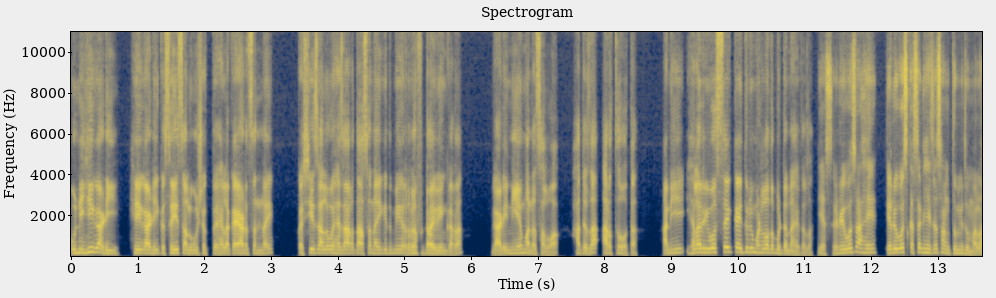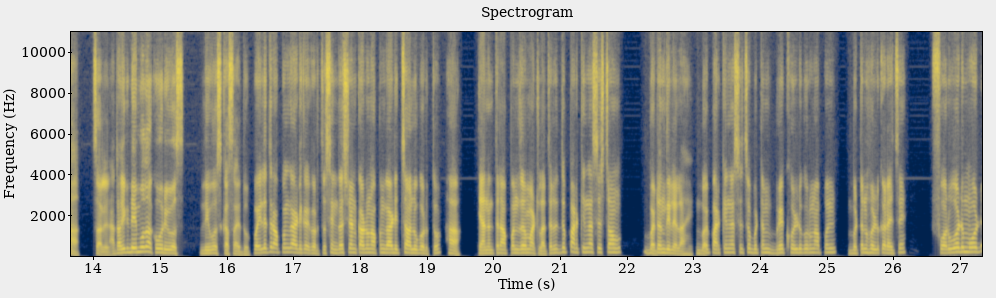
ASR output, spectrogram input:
कुणीही गाडी हे गाडी कसंही चालवू शकतं ह्याला काही अडचण नाही. कशी चालवू ह्याचा अर्थ असा नाही की तुम्ही रफ ड्रायव्हिंग करा. गाडी नियमानं चालवा हा त्याचा अर्थ होता. आणि ह्याला रिव्हर्सचं एक काहीतरी म्हटलं होतं बटन आहे त्याला येस रिव्हर्स आहे. ते रिव्हर्स कसं घ्यायचं सांगतो मी तुम्हाला. चालेल. आता एक डेमो दाखव रिव्हर्स रिव्हर्स कसा आहे तो? पहिले तर आपण गाडी काय करतो? सिंगल स्टँड काढून आपण गाडी चालू करतो. हा त्यानंतर आपण जर म्हटला तर ते पार्किंग असिस्टचं बटन दिलेलं आहे. पार्किंग असिस्टचं बटन ब्रेक होल्ड करून आपण बटन होल्ड करायचे फॉरवर्ड मोड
